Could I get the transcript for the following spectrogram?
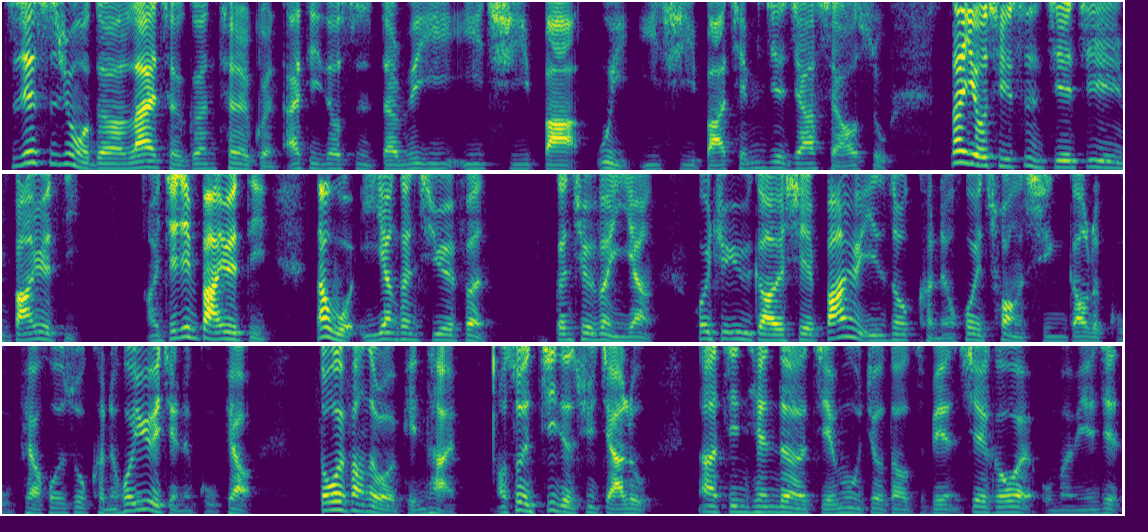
直接私讯我的 Light 跟 Telegram ID 都是 W E 一七八 V 一七八，前面记得加小数。那尤其是接近八月底啊，接近八月底，那我一样跟七月份，跟七月份一样，会去预告一些八月营收可能会创新高的股票，或者说可能会月减的股票，都会放在我的平台啊，所以记得去加入。那今天的节目就到这边，谢谢各位，我们明天见。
